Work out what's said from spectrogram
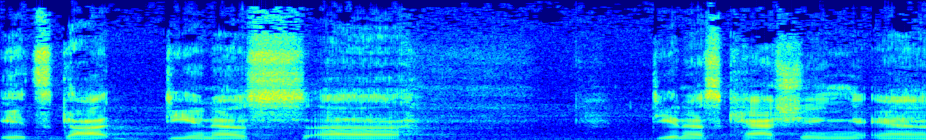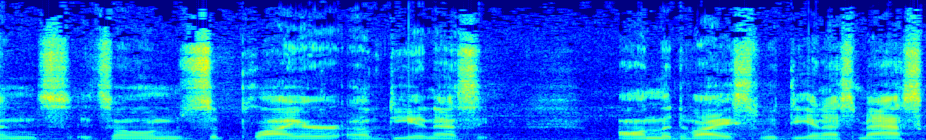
it's got DNS, uh, DNS caching and its own supplier of DNS on the device with dnsmasq.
